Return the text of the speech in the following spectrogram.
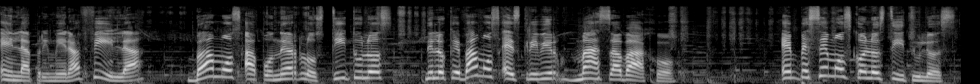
En la primera fila, vamos a poner los títulos de lo que vamos a escribir más abajo. Empecemos con los títulos.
